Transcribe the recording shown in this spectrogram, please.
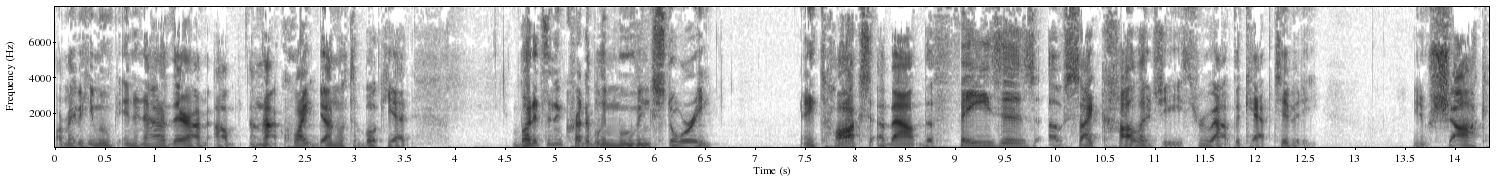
or maybe he moved in and out of there. I'm i am not quite done with the book yet, but it's an incredibly moving story. And he talks about the phases of psychology throughout the captivity. You know, shock,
